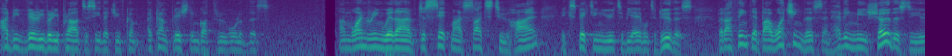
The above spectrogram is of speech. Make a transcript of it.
I'd be very, very proud to see that you've accomplished and got through all of this. I'm wondering whether I've just set my sights too high, expecting you to be able to do this. But I think that by watching this and having me show this to you,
